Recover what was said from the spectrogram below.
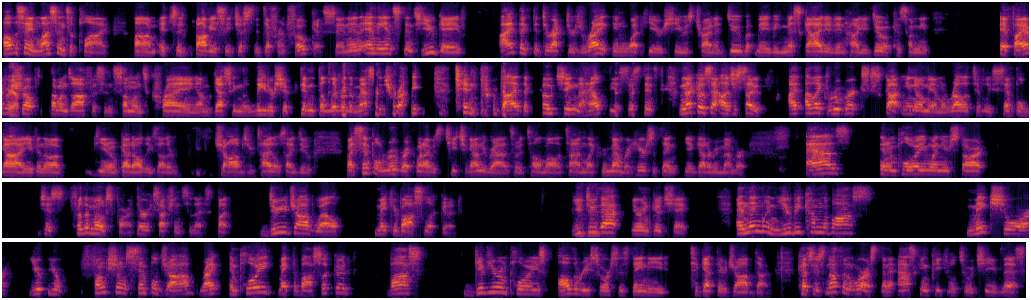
all the same lessons apply. Um, it's obviously just a different focus. And in, in the instance you gave, I think the director's right in what he or she was trying to do, but maybe misguided in how you do it. Because I mean, if I ever show up to someone's office and someone's crying, I'm guessing the leadership didn't deliver the message right, didn't provide the coaching, the help, the assistance. I mean, that goes. I'll just tell you, I, I like rubrics. Scott, you know me. I'm a relatively simple guy, even though I've you know got all these other jobs or titles I do. My simple rubric when I was teaching undergrads, I would tell them all the time, like, remember, here's the thing you got to remember. As an employee, when you start, just for the most part, there are exceptions to this, but do your job well, make your boss look good. You mm-hmm. do that, you're in good shape. And then when you become the boss, make sure your, your functional, simple job, right? Employee, make the boss look good. Boss, give your employees all the resources they need to get their job done. Because there's nothing worse than asking people to achieve this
